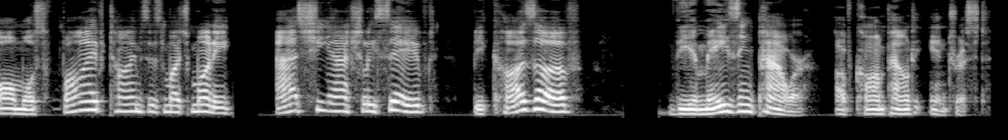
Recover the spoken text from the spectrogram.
almost five times as much money as she actually saved because of the amazing power of compound interest.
